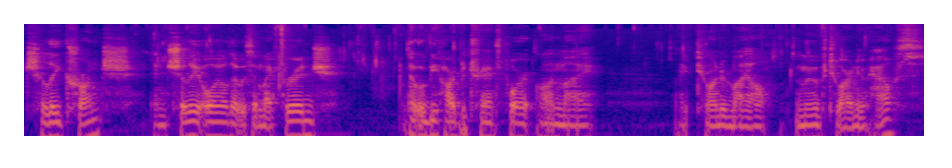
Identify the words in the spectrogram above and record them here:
chili crunch and chili oil that was in my fridge. That would be hard to transport on my like 200 mile move to our new house.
